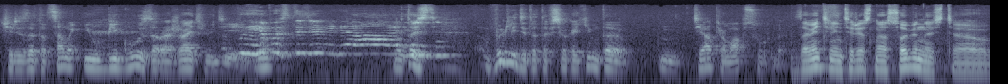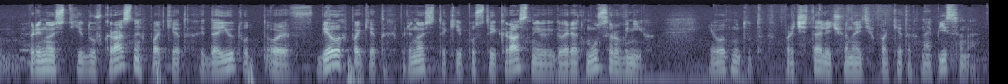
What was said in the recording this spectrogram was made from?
через этот самый и убегу заражать людей. Выпустите ну, меня! Ну, то есть выглядит это все каким-то театром абсурда. Заметили интересную особенность? Э, приносят еду в красных пакетах и дают вот, ой, в белых пакетах приносят такие пустые красные и говорят мусор в них. И вот мы тут прочитали, что на этих пакетах написано –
